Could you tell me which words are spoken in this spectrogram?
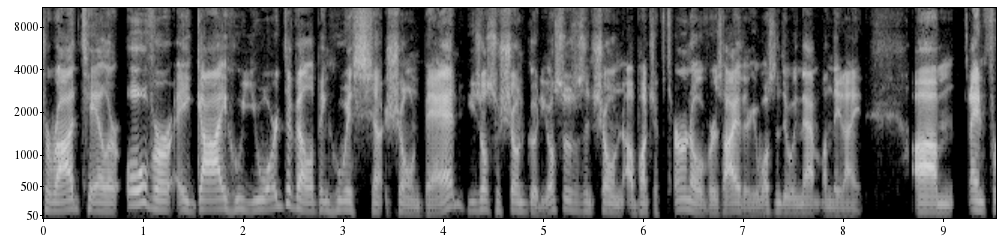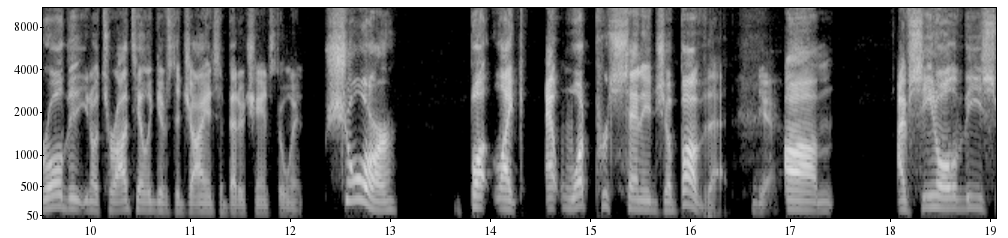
Tyrod Taylor over a guy who you are developing who has shown bad. He's also shown good. He also wasn't shown a bunch of turnovers either. He wasn't doing that Monday night. Um, and for all the, you know, Tyrod Taylor gives the Giants a better chance to win. Sure, but like at what percentage above that? Yeah. Um, I've seen all of these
